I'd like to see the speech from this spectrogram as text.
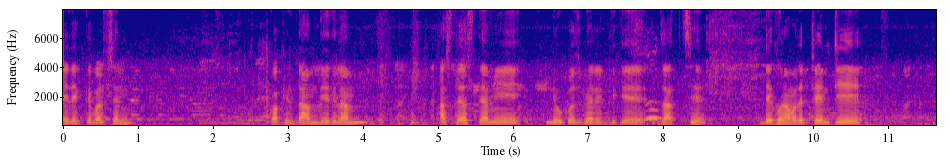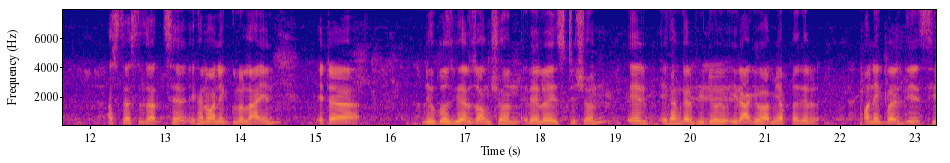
এই দেখতে পাচ্ছেন কফির দাম দিয়ে দিলাম। আস্তে আস্তে আমি নিউ কোচবিহারের দিকে যাচ্ছি। দেখুন আমাদের ট্রেনটি আস্তে আস্তে যাচ্ছে। এখানে অনেকগুলো লাইন। এটা নিউ কোচবিহার জংশন রেলওয়ে স্টেশনের এখানকার ভিডিও এর আগেও আমি আপনাদের অনেকবার দিয়েছি।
